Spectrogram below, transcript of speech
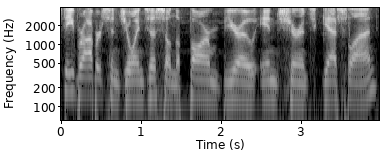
Steve Robertson joins us on the Farm Bureau Insurance guest line.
